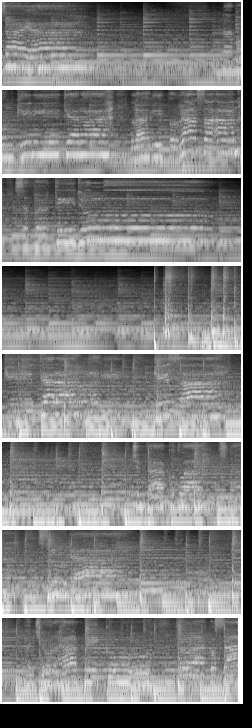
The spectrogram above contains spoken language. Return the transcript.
saya Namun kini tiada lagi perasaan seperti dulu.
